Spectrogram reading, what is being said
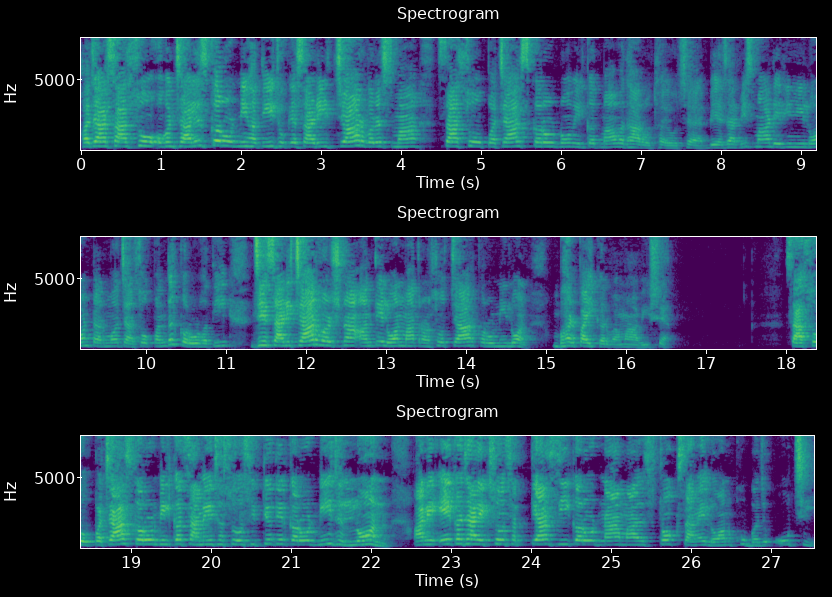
હજાર સાતસો ઓગણચાલીસ કરોડની હતી, જો કે સાડી ચાર વર્ષમાં સાતસો પચાસ કરોડનો મિલકતમાં વધારો થયો છે. બે હજાર વીસમાં ડેરીની લોન ટર્મ ચારસો પંદર કરોડ હતી, જે સાડી ચાર વર્ષના અંતે લોનમાં ત્રણસો ચાર કરોડની લોન ભરપાઈ કરવામાં આવી છે. સાતસો પચાસ કરોડ મિલકત સામે છસો સિત્યોતેર કરોડની જ લોન અને એક હજાર એકસો સત્યાસી કરોડના માલ સ્ટોક સામે લોન ખૂબ જ ઓછી.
